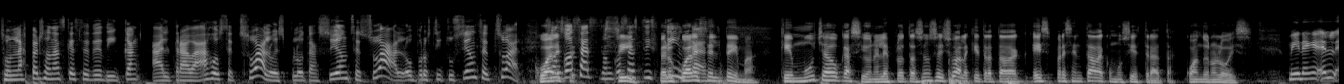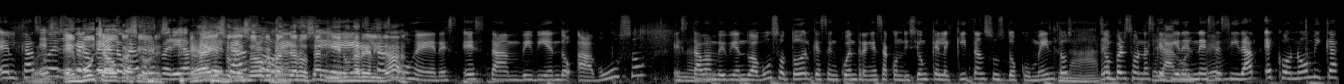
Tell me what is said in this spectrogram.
son las personas que se dedican al trabajo sexual o explotación sexual o prostitución sexual. ¿Cuál son es- cosas, son sí, cosas distintas. Pero ¿cuál es el tema? Que en muchas ocasiones la explotación sexual aquí tratada es presentada como si es trata, cuando no lo es. Miren, el, el caso Bueno. es En que- muchas es lo que se ocasiones. Es a eso, eso es lo que plantea Rosel y es una realidad. Estas mujeres están viviendo abuso, estaban viviendo abuso, todo el que se encuentra en esa condición, que le quitan sus documentos, Claro, son personas que tienen necesidad económica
